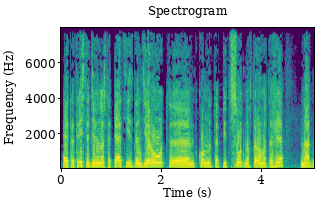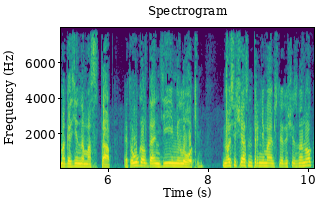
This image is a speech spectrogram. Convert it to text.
Это 395 из Данди Роуд, комната 500 на втором этаже над магазином Остап. Это угол Данди и Милоки. Но сейчас мы принимаем следующий звонок.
